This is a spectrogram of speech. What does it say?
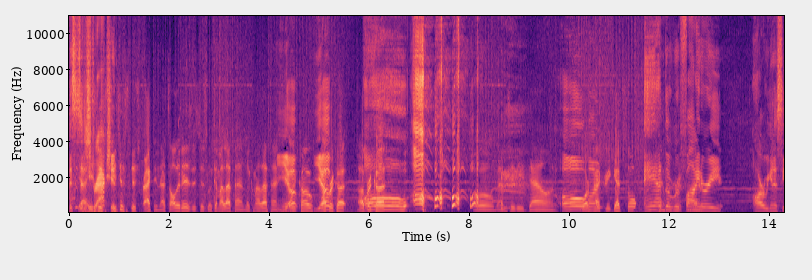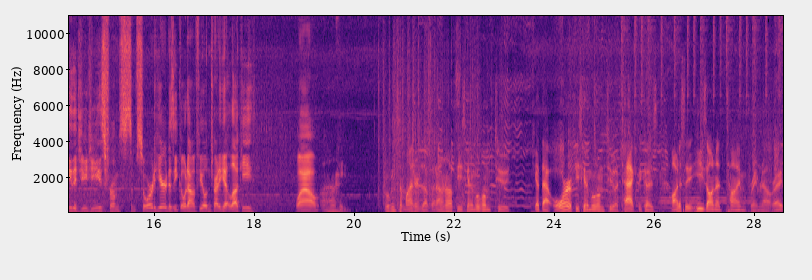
This is a he's just- distraction. He's just, distracting. That's all it is. It's just look at my left hand. Look at my left hand. Here Yup, go. yup. Uppercut. Uppercut. Oh, oh, Boom. MCD down. oh War my. Factory gets sold. And the Refinery. refinery. Are we going to see the GGs from some sword here? Does he go downfield and try to get lucky? Wow. Uh, moving some miners up, but I don't know if he's going to move them to get that or if he's going to move him to attack because honestly, he's on a time frame now, right?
